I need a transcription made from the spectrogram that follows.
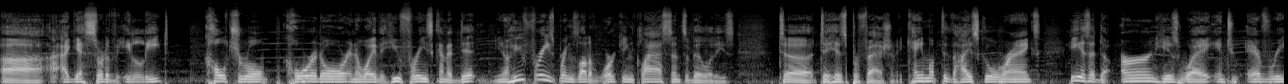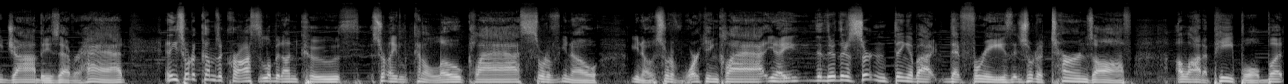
uh, I guess, sort of elite cultural corridor in a way that Hugh Freeze kind of didn't. You know, Hugh Freeze brings a lot of working class sensibilities to, to his profession. He came up through the high school ranks. He has had to earn his way into every job that he's ever had. And he sort of comes across as a little bit uncouth, certainly kind of low class, sort of, you know, you know, sort of working class. You know, there, there's a certain thing about that Freeze that sort of turns off a lot of people. But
